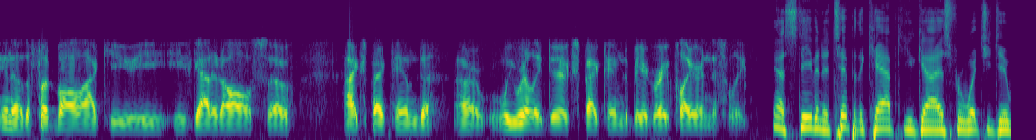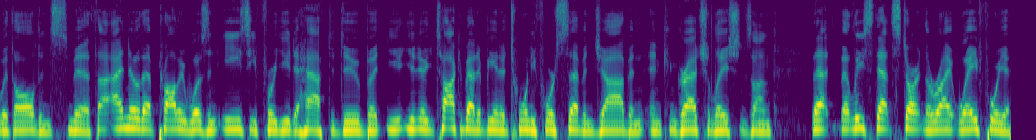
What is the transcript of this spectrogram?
you know, the football IQ. He he's got it all. So I expect him to, or we really do expect him to be a great player in this league. Yeah, Stephen, a tip of the cap to you guys for what you did with Aldon Smith. I know that probably wasn't easy for you to have to do, but you you know you talk about it being a twenty four seven job, and, and congratulations on that. At least that's starting the right way for you.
